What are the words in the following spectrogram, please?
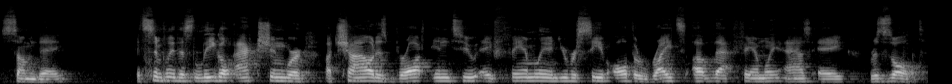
someday. It's simply this legal action where a child is brought into a family and you receive all the rights of that family as a result.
